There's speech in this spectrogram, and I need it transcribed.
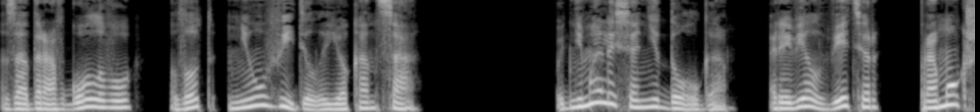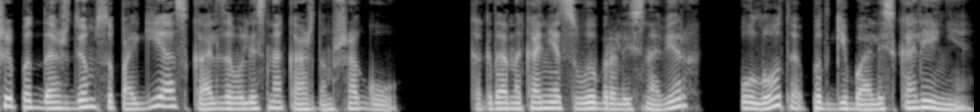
Задрав голову, Лот не увидел ее конца. Поднимались они долго. Ревел ветер, Промокшие под дождем сапоги оскальзывались на каждом шагу. Когда, наконец, выбрались наверх, у Лота подгибались колени.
